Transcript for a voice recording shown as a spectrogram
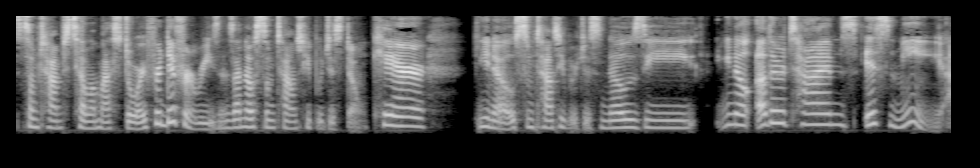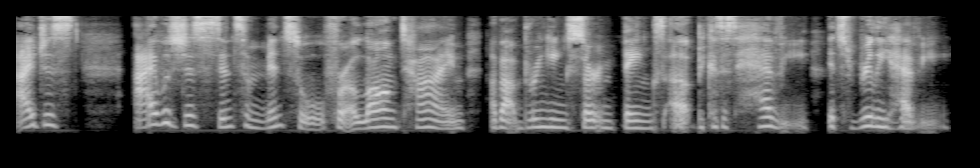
sometimes telling my story for different reasons. I know sometimes people just don't care. You know, sometimes people are just nosy. You know, other times it's me. I just, I was just sentimental for a long time about bringing certain things up because it's heavy. It's really heavy.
